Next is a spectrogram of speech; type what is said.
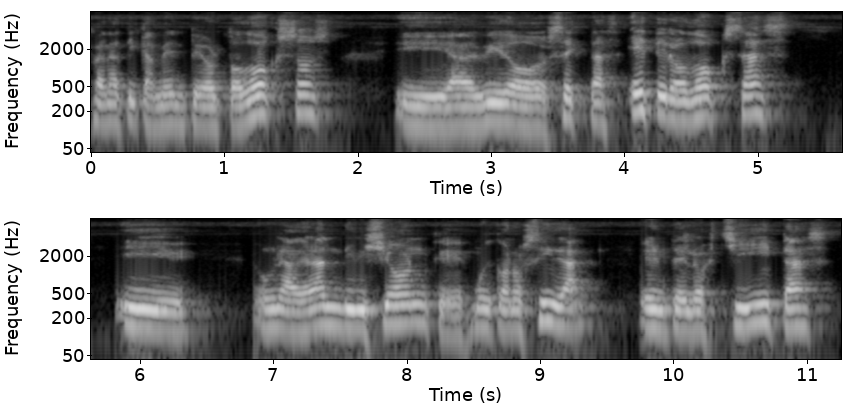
fanáticamente ortodoxos, y ha habido sectas heterodoxas y una gran división que es muy conocida entre los chiitas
